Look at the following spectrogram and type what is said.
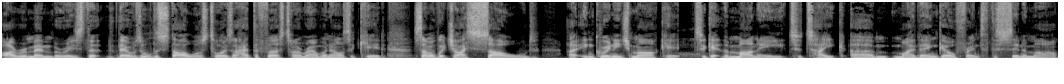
I remember is that there was all the Star Wars toys I had the first time around when I was a kid, some of which I sold uh, in Greenwich Market to get the money to take um, my then girlfriend to the cinema.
